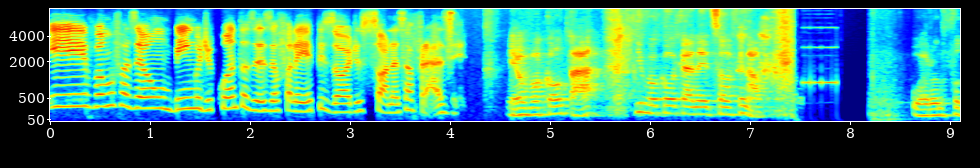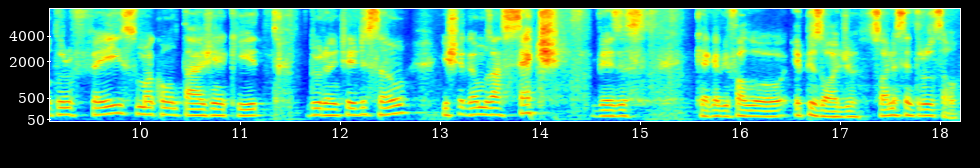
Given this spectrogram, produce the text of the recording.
e vamos fazer um bingo de quantas vezes eu falei episódio só nessa frase. Eu vou contar e vou colocar na edição final o Arão do Futuro fez uma contagem aqui durante a edição e chegamos a sete vezes que a Gabi falou episódio, só nessa introdução.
